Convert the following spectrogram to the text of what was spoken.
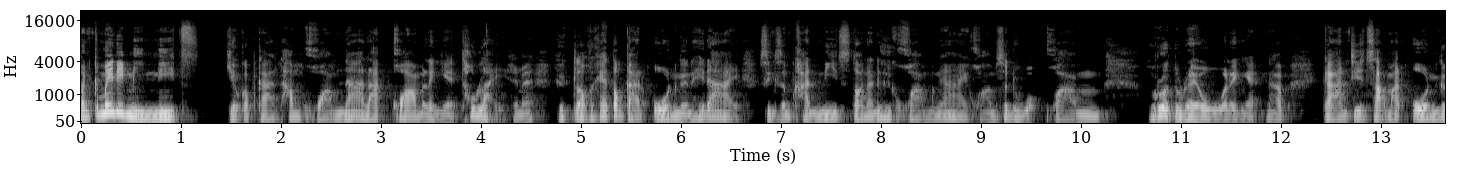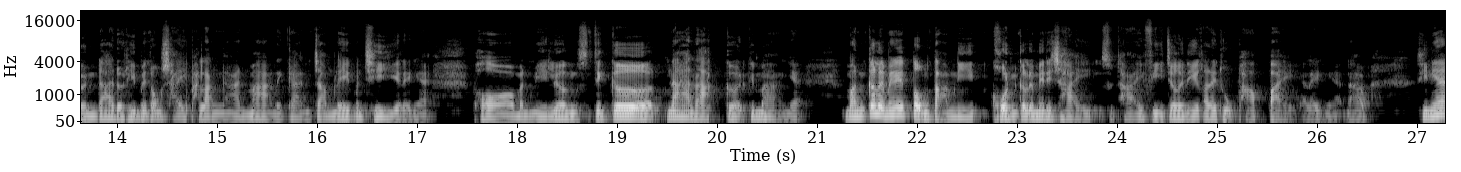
มันก็ไม่ได้มี needเกี่ยวกับการทำความน่ารักความอะไรเงี้ยเท่าไหร่ใช่ไหมคือเราก็แค่ต้องการโอนเงินให้ได้ สิ่งสำคัญนิดตอนนั้นก็คือความง่าย ความสะดวกความ รวดเร็วอะไรเงี้ยนะครับ การที่สามารถโอนเงินได้โดยที่ไม่ต้องใช้พลังงานมากในการจำเลขบัญชีอะไรเงี้ย พอมันมีเรื่องสติกเกอร์น่ารักเกิดขึ้นมาอย่างเงี้ย มันก็เลยไม่ได้ตรงตามนี้ คนก็เลยไม่ได้ใช้ สุดท้ายฟีเจอร์นี้ก็เลยถูกพับไปอะไรเงี้ยนะครับ ทีเนี้ย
